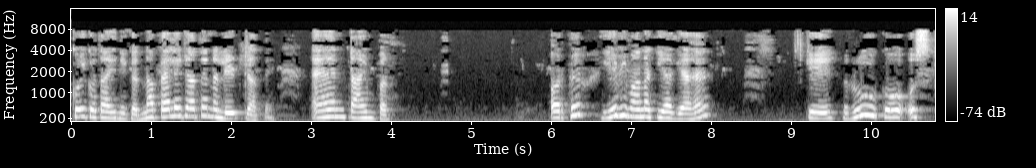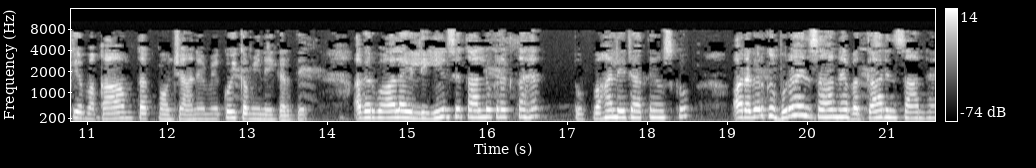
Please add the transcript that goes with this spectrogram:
کوئی کوتا ہی نہیں کر نہ پہلے جاتے نہ لیٹ جاتے این ٹائم پر۔ اور پھر یہ بھی مانا کیا گیا ہے کہ روح کو اس کے مقام تک پہنچانے میں کوئی کمی نہیں کرتے۔ اگر وہ اعلی سے تعلق رکھتا ہے تو وہاں لے جاتے ہیں اس کو۔ اور اگر کوئی برا انسان ہے، بدکار انسان ہے،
